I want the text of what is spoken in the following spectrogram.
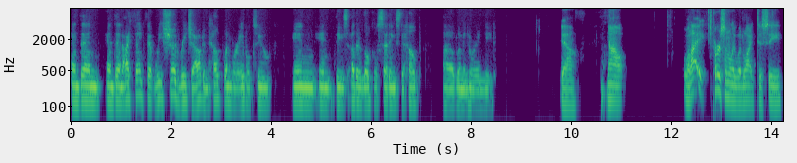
And then and then I think that we should reach out and help when we're able to in in these other local settings to help uh, women who are in need. Yeah. Now, what I personally would like to see,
